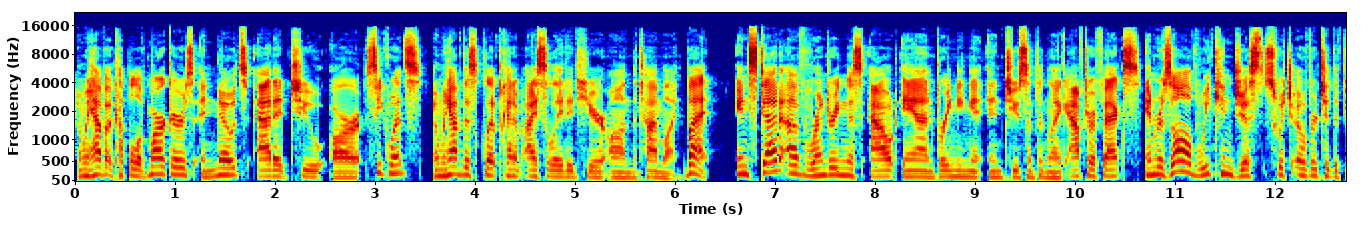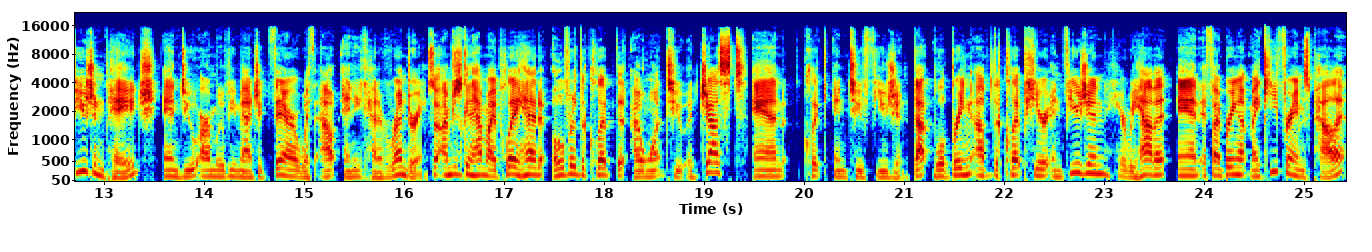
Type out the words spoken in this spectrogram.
and we have a couple of markers and notes added to our sequence, and we have this clip kind of isolated here on the timeline. But Instead of rendering this out and bringing it into something like After Effects, in Resolve, we can just switch over to the Fusion page and do our movie magic there without any kind of rendering. So I'm just gonna have my playhead over the clip that I want to adjust and click into Fusion. That will bring up the clip here in Fusion. Here we have it. And if I bring up my keyframes palette,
